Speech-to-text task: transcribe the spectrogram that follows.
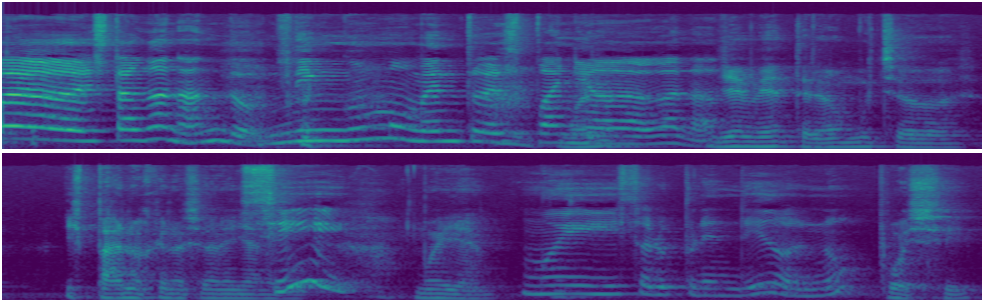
eh, está ganando. Ningún momento España Bueno, ganado. Bien, bien, tenemos muchos hispanos que no son ella. Sí, Muy bien. muy sorprendidos, ¿no? Pues sí,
